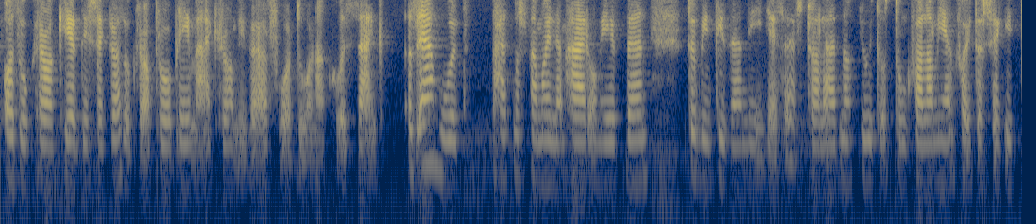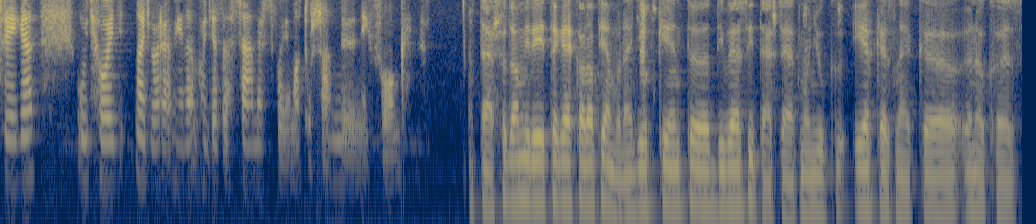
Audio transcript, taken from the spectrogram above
azokra a kérdésekre, azokra a problémákra, amivel fordulnak hozzánk. Az elmúlt hát most már majdnem három évben több mint 14 ezer családnak nyújtottunk valamilyen fajta segítséget, úgyhogy nagyon remélem, hogy ez a szám ez folyamatosan nőni fog. A társadalmi rétegek alapján van egyébként diverzitás, tehát mondjuk érkeznek önökhöz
